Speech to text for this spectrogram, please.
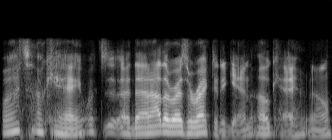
What? Okay, what's, uh, now they're resurrected again. Okay, well.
